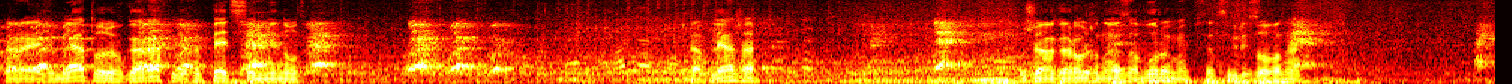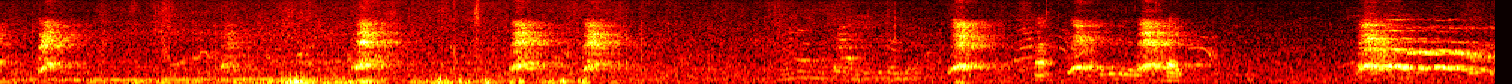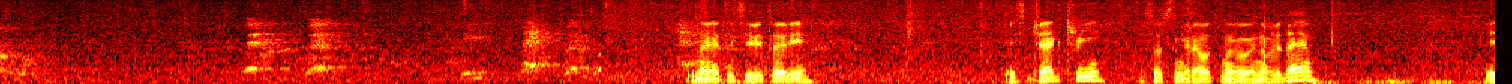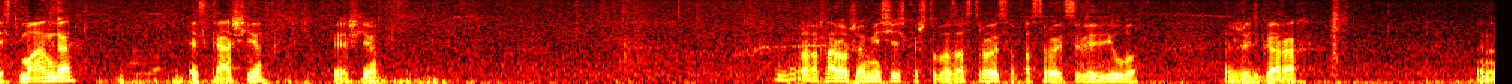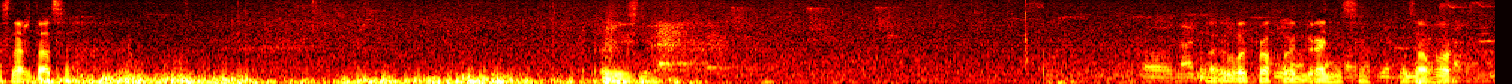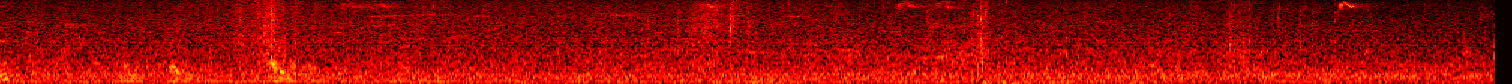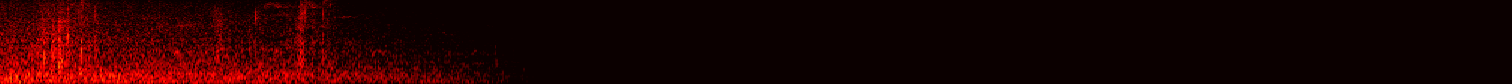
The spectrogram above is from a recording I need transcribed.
Вторая земля тоже в горах, где-то 5-7 минут до пляжа. Уже огороженная заборами, вся цивилизованная. На этой территории есть Jack Tree. Собственно говоря, вот мы его и наблюдаем. Есть манго, есть кашью, кашью. Ну, хорошее местечко, чтобы застроиться, построить себе виллу, жить в горах и наслаждаться жизнью. Вот проходит граница, забор.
